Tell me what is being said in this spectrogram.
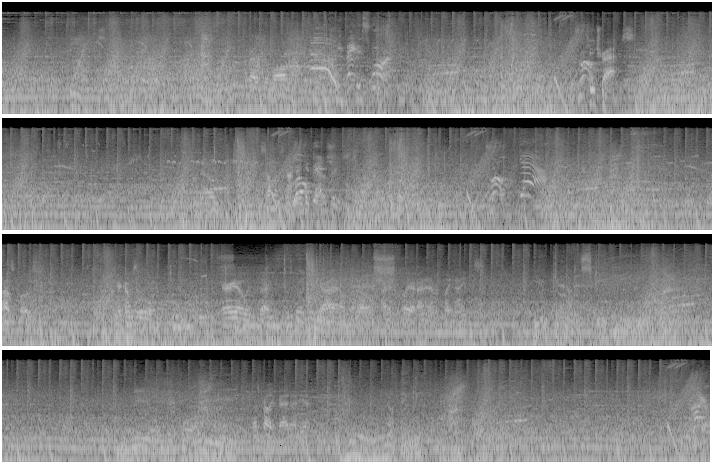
I'd the wall. No! Evaded swarm! Two traps. No. Someone's not gonna get that boost. Yeah! That was close. Here comes a little area with that guy. I don't know. I didn't play. I didn't ever play NiGHTS. You cannot escape. Probably a bad idea. Nothing. Fireworks!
